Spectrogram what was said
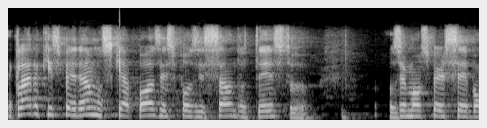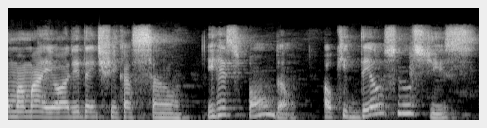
É claro que esperamos que após a exposição do texto, os irmãos percebam uma maior identificação e respondam ao que Deus nos diz,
